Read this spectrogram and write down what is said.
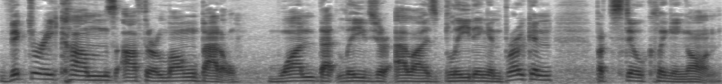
Victory comes after a long battle, one that leaves your allies bleeding and broken, but still clinging on.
